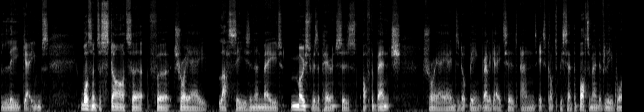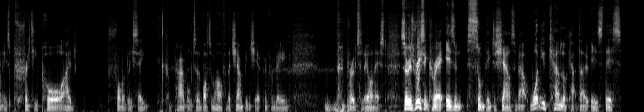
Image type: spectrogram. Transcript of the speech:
league games. Wasn't a starter for Troyes last season and made most of his appearances off the bench. Troyes ended up being relegated, and it's got to be said the bottom end of League One is pretty poor. I'd probably say comparable to the bottom half of the championship, if I'm being brutally honest. So his recent career isn't something to shout about. What you can look at though is this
